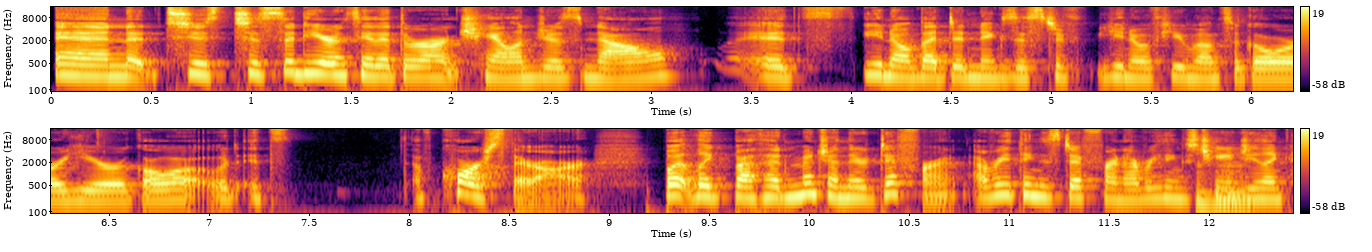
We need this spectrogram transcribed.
And to to sit here and say that there aren't challenges now, it's you know that didn't exist, if, you know, a few months ago or a year ago. It's of course there are. But like Beth had mentioned, they're different. Everything's different. Everything's mm-hmm. changing. Like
